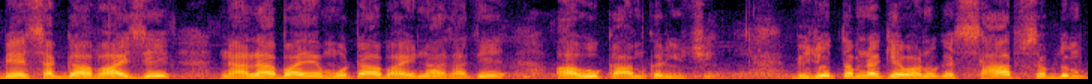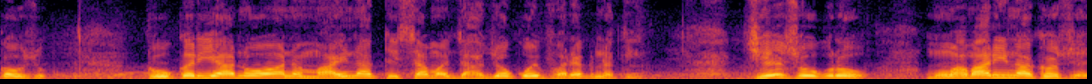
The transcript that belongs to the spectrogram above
બે સગા ભાઈ છે. નાના ભાઈએ મોટા ભાઈના સાથે આવું કામ કર્યું છે. બીજું તમને કહેવાનું કે સાફ શબ્દમાં કહું છું ટોકરિયાનો અને માયના કિસ્સામાં જાજો કોઈ ફરક નથી. જે છોકરો મારી નાખ્યો છે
